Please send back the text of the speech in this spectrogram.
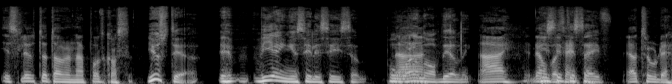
i slutet av den här podcasten. Just det. Vi har ingen silly season på vår avdelning. Nej, det hoppas jag safe. Jag tror det.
